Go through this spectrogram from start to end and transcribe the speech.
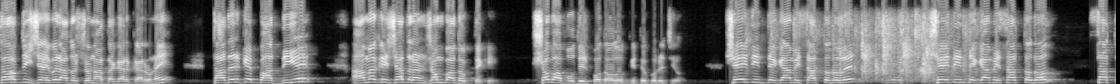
সালাউদ্দিন সাহেবের আদর্শ না থাকার কারণে তাদেরকে বাদ দিয়ে আমাকে সাধারণ সম্পাদক থেকে সভাপতির পদ অলঙ্কিত করেছিল। সেই দিন থেকে আমি ছাত্র দলের সেই দিন থেকে আমি ছাত্র দল ছাত্র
